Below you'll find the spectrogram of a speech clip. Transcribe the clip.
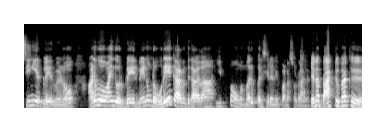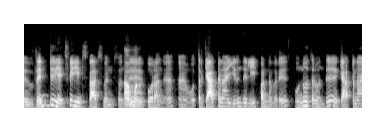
சீனியர் பிளேயர் வேணும் அனுபவம் வாய்ந்த ஒரு பிளேயர் வேணுங்கிற ஒரே காரணத்துக்காக தான் இப்போ அவங்க மறுபரிசீலனை பண்ண சொல்றாங்க. ஏன்னா பேக் டு பேக் ரெண்டு எக்ஸ்பீரியன்ஸ் பேட்ஸ்மேன்ஸ் வந்து அஹ் ஒருத்தர் கேப்டனா இருந்து லீட் பண்ணவர் இன்னொருத்தர் வந்து கேப்டனா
